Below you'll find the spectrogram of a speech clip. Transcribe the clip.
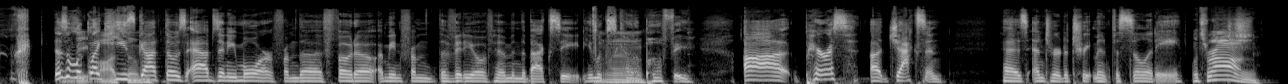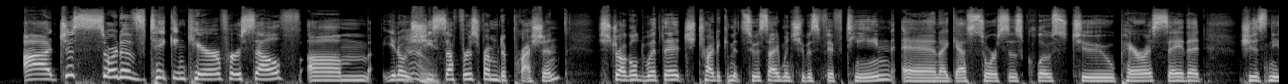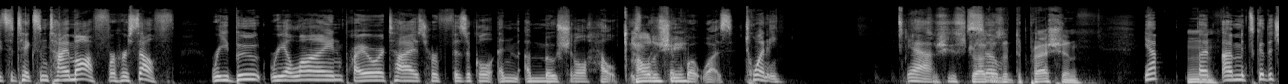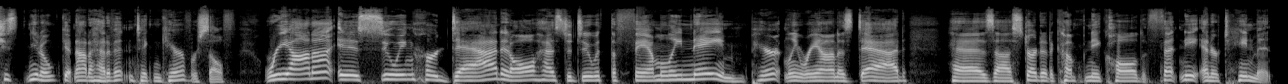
Doesn't look Be like he's got those abs anymore from the photo. I mean, from the video of him in the back seat. He looks Mm. kind of puffy. Uh, Paris uh, Jackson has entered a treatment facility. What's wrong? Uh, just sort of taking care of herself. Um, you know, she suffers from depression, struggled with it. She tried to commit suicide when she was 15. And I guess sources close to Paris say that she just needs to take some time off for herself, reboot, realign, prioritize her physical and emotional health. How old is she? Quote was 20. Yeah. She struggles So- with depression. But um, it's good that she's, you know, getting out ahead of it and taking care of herself. Rihanna is suing her dad. It all has to do with the family name. Apparently, Rihanna's dad has uh, started a company called Fenty Entertainment,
